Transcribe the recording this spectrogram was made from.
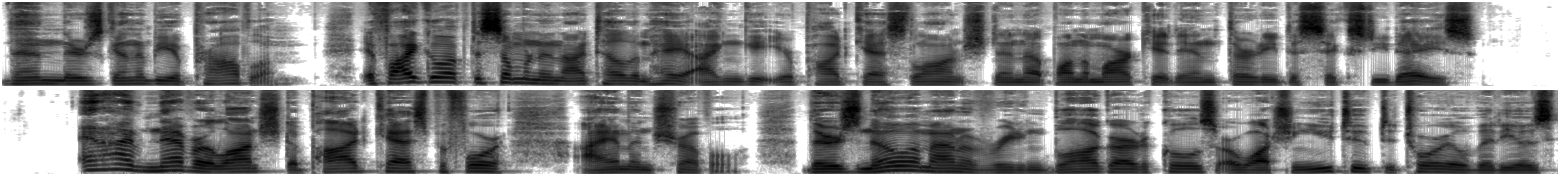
then there's going to be a problem. If I go up to someone and I tell them, hey, I can get your podcast launched and up on the market in 30 to 60 days, and I've never launched a podcast before, I am in trouble. There's no amount of reading blog articles or watching YouTube tutorial videos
